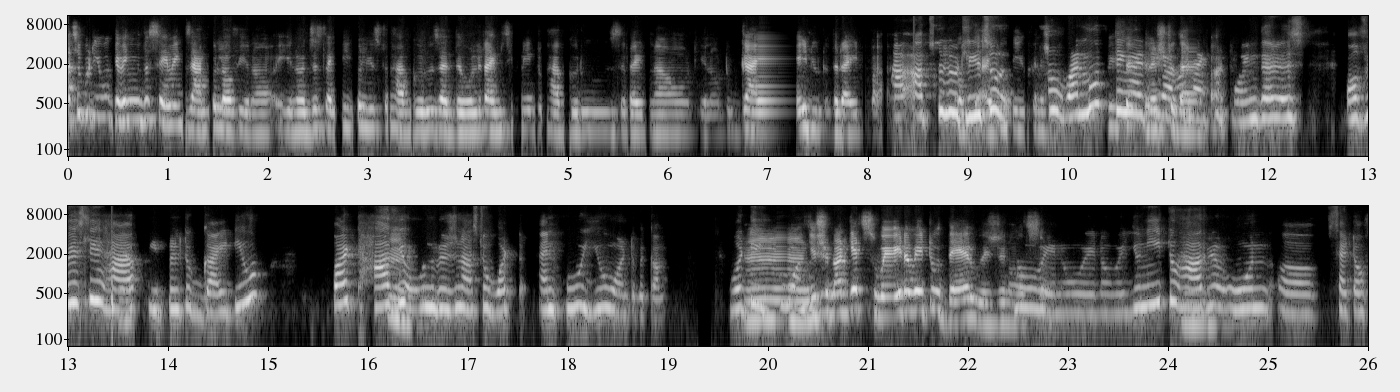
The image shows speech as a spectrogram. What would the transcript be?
Acha, but you were giving the same example of you know you know just like people used to have gurus at the older times, you need to have gurus right now, you know, to guide you to the right path. A- absolutely Okay, so think we finished. so one more we thing i think finished i to would like to point there is obviously have people to guide you but have Hmm. your own vision as to what and who you want to become what do you Mm, want you should not get swayed away to their vision no also. way no way no way you need to have Mm. your own uh, set of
